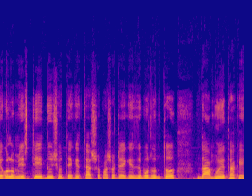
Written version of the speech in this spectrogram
এগুলো মিষ্টি দুইশো থেকে চারশো পাঁচশো টাকা কেজি পর্যন্ত দাম হয়ে থাকে।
